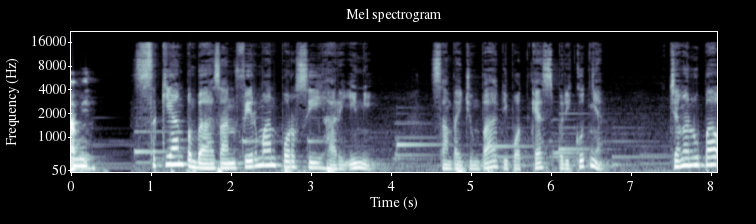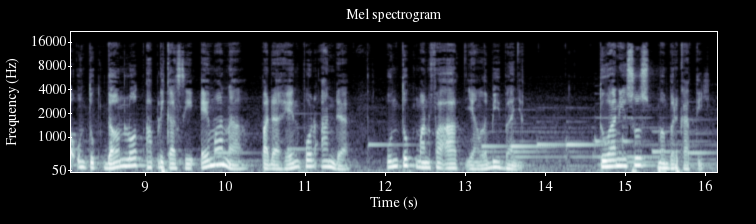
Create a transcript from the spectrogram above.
Amin Sekian pembahasan firman porsi hari ini. Sampai jumpa di podcast berikutnya. Jangan lupa untuk download aplikasi Emana pada handphone Anda untuk manfaat yang lebih banyak. Tuhan Yesus memberkati.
